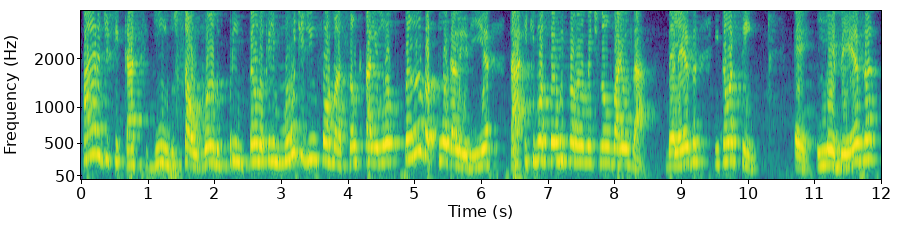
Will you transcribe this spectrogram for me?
para de ficar seguindo, salvando, printando aquele monte de informação que está ali lotando a tua galeria, tá? E que você muito provavelmente não vai usar, beleza? Então, assim, é leveza,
